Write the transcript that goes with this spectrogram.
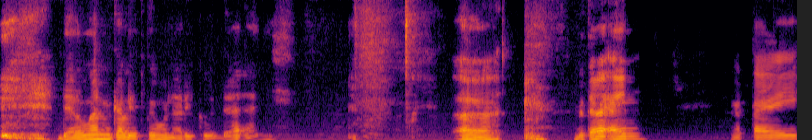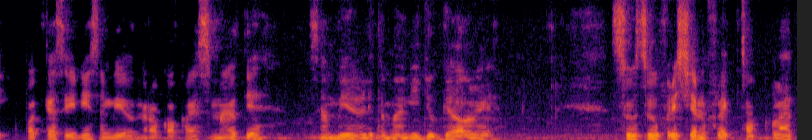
Delman kali itu menarik kuda anjing. Eh betul Aing ngetik podcast ini sambil ngerokok melt ya. Sambil ditemani juga oleh susu Frisian Flake coklat.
